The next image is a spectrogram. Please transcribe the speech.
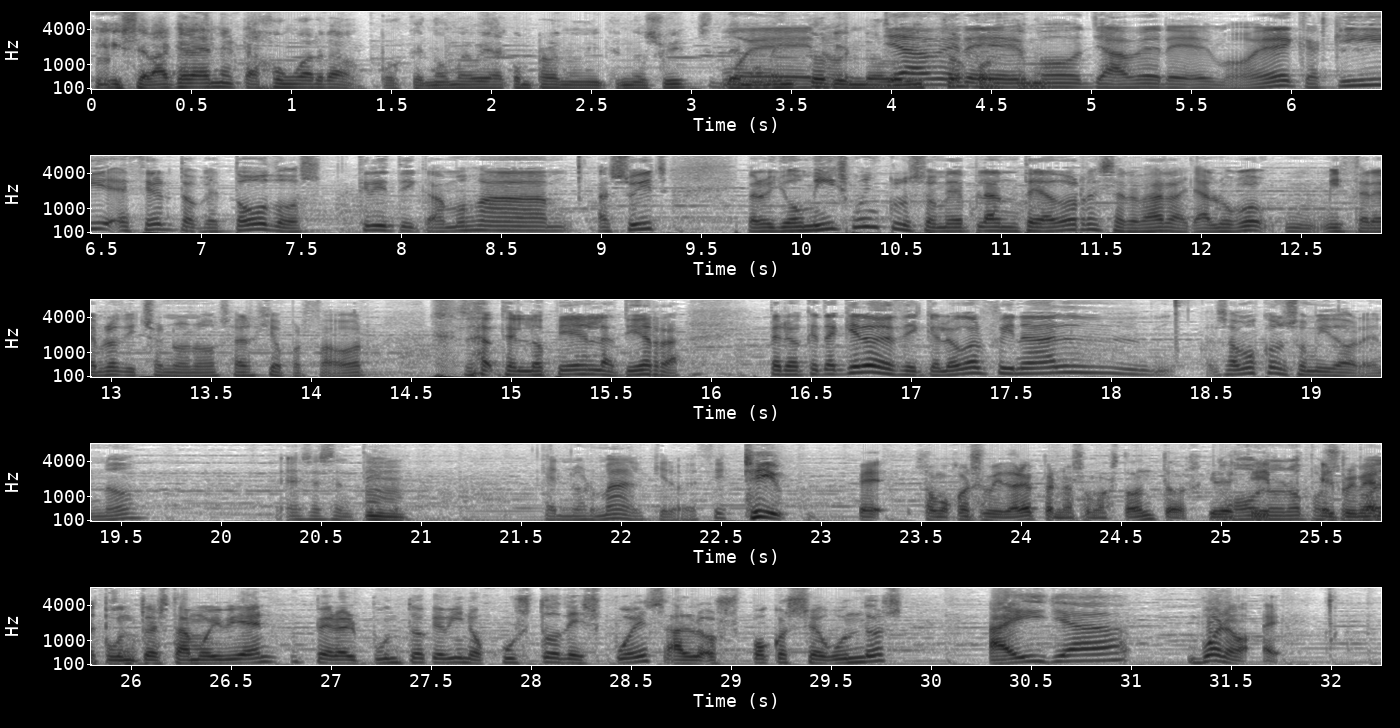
Y se, va a quedar en el cajón guardado, porque no me voy a comprar una Nintendo Switch de momento viendo Ya veremos, ya veremos, ¿eh? que aquí es cierto que todos criticamos a, a, Switch, pero yo mismo incluso me he planteado reservarla. Ya luego mi cerebro ha dicho, no, no, Sergio, por favor, o sea, ten los pies en la tierra. Pero que te quiero decir que luego al final somos consumidores, ¿no? En ese sentido. Mm. Que es normal, quiero decir. Sí, somos consumidores, pero no somos tontos. Quiero decir, el primer punto está muy bien, pero el punto que vino justo después, a los pocos segundos, ahí ya. Bueno, eh,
